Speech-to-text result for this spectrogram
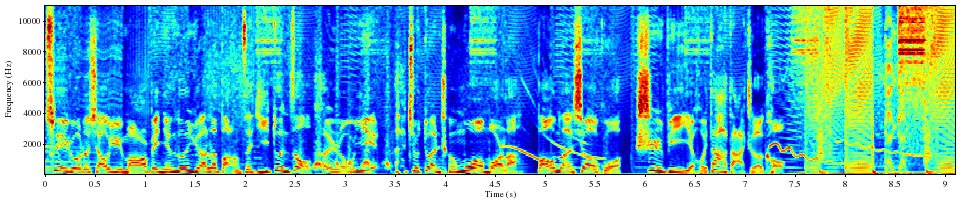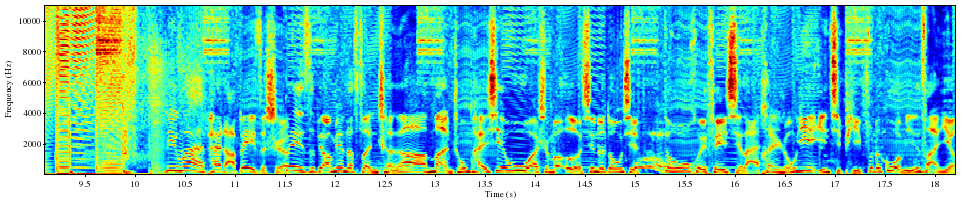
脆弱的小羽毛被您抡圆了膀子一顿揍，很容易 就断成沫沫了，保暖效果势必也会大打折扣。另外，拍打被子时，被子表面的粉尘啊、螨虫排泄物啊，什么恶心的东西都会飞起来，很容易引起皮肤的过敏反应。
